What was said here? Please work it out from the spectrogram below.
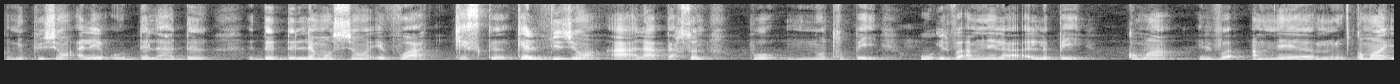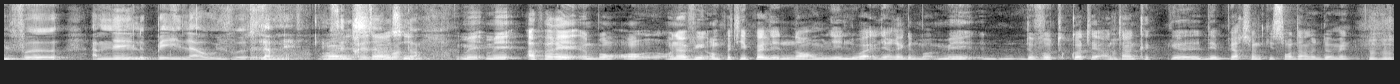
que nous puissions aller au-delà de, de, de l'émotion et voir qu'est-ce que, quelle vision a la personne pour notre pays. Où il veut amener la, le pays. Comment il veut amener, euh, comment il veut amener le pays là où il veut l'amener. c'est très important. Mais, mais après, bon, on, a vu un petit peu les normes, les lois et les règlements, mais de votre côté, en tant que des personnes qui sont dans le domaine, mm-hmm.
